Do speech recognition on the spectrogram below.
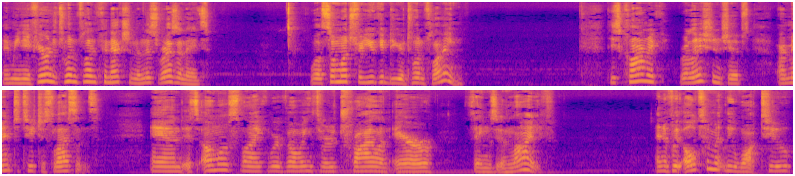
I mean, if you're in a twin flame connection and this resonates, well, so much for you can do your twin flame. These karmic relationships are meant to teach us lessons. And it's almost like we're going through trial and error things in life. And if we ultimately want to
